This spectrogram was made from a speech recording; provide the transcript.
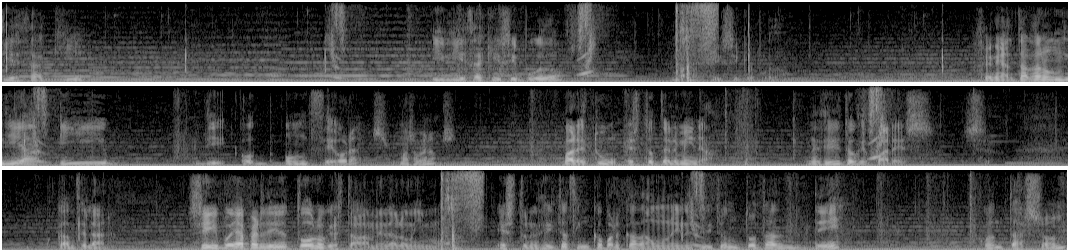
10 aquí. Y 10 aquí si puedo. Vale, sí, sí que puedo. Genial, tardan un día y... di- o- 11 horas, más o menos. Vale, tú, esto termina. Necesito que pares. Cancelar. Sí, voy a perder todo lo que estaba, me da lo mismo. Esto, necesito 5 para cada una y necesito un total de... ¿Cuántas son?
